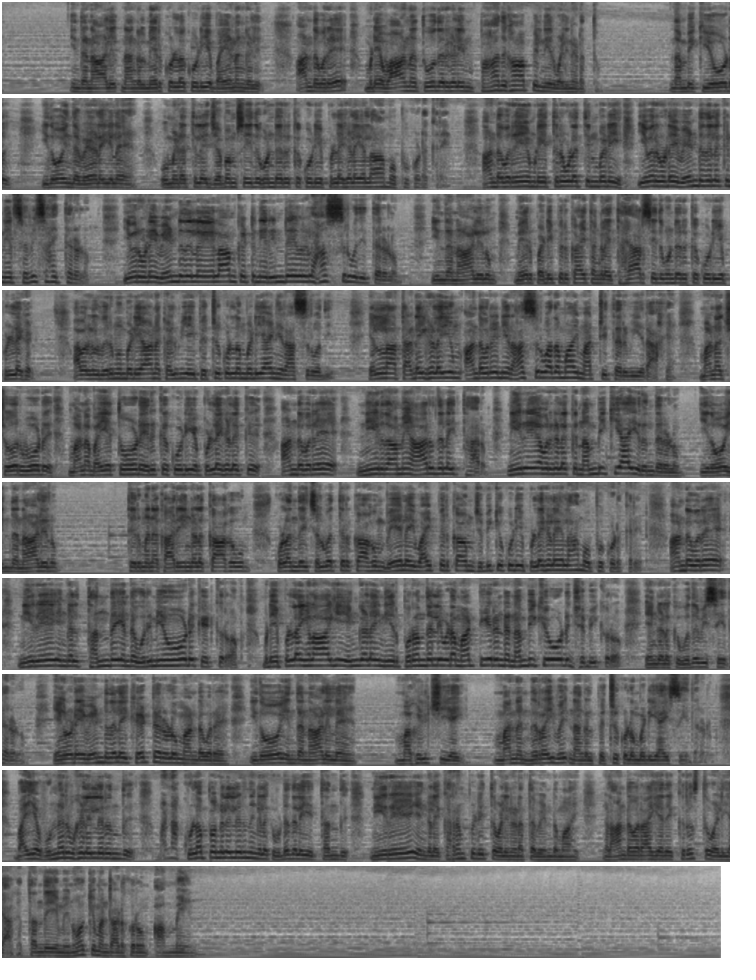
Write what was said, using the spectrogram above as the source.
இந்த நாளில் நாங்கள் மேற்கொள்ளக்கூடிய பயணங்களில் ஆண்டவரே உம்முடைய வான தூதர்களின் பாதுகாப்பில் நீர் வழிநடத்தும் நம்பிக்கையோடு இதோ இந்த வேளையிலே உம்மிடத்திலே ஜெபம் செய்து கொண்டிருக்கக்கூடிய பிள்ளைகளையெல்லாம் ஒப்பு கொடுக்கிறேன் ஆண்டவரே உடைய திருவுளத்தின்படி இவர்களுடைய வேண்டுதலுக்கு நீர் செவிசாய்த்தருளும் இவருடைய வேண்டுதலை எல்லாம் கேட்டு நீர் இன்றே இவர்களை ஆசிர்வதித்தருளும். இந்த நாளிலும் மேற்படிப்பிற்காய் தங்களை தயார் செய்து கொண்டிருக்கக்கூடிய பிள்ளைகள் அவர்கள் விரும்பும்படியான கல்வியை பெற்றுக்கொள்ளும்படியாய் நீர் ஆசிர்வதி. எல்லா தடைகளையும் ஆண்டவரே நீர் ஆசிர்வாதமாய் மாற்றி தருவீராக. மனச்சோர்வோடு மன பயத்தோடு இருக்கக்கூடிய பிள்ளைகளுக்கு ஆண்டவரே நீர்தாமே ஆறுதலை தாரும். நீரே அவர்களுக்கு நம்பிக்கையாய் இருந்தருளும். இதோ இந்த நாளிலும் திருமண காரியங்களுக்காகவும் குழந்தை செல்வத்திற்காகவும் வேலை வாய்ப்பிற்காகவும் ஜெபிக்கக்கூடிய பிள்ளைகளையெல்லாம் ஒப்பு கொடுக்கிறேன். ஆண்டவரே நீரே எங்கள் தந்தை என்ற உரிமையோடு கேட்கிறோம். உடைய பிள்ளைகளாகிய எங்களை நீர் புறந்தள்ளி விட மாட்டீர் என்ற நம்பிக்கையோடு ஜெபிக்கிறோம். எங்களுக்கு உதவி செய்தருளும். எங்களுடைய வேண்டுதலை கேட்டருளும் ஆண்டவரே. இதோ இந்த நாளில் மகிழ்ச்சியை மன நிறைவை நாங்கள் பெற்றுக்கொள்ளும்படியாய் செய்தரணும் பய உணர்வுகளிலிருந்து மன குழப்பங்களிலிருந்து எங்களுக்கு விடுதலையை தந்து நீரே எங்களை கரம் பிடித்து வழி நடத்த வேண்டுமாய். எங்கள் ஆண்டவராகியதை கிறிஸ்து வழியாக தந்தையுமே நோக்கி மன்றாடுகிறோம். அம்மேன்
